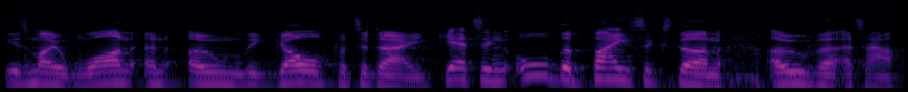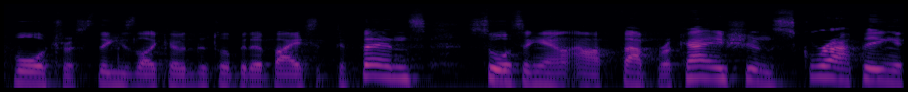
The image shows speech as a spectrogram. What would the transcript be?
is my one and only goal for today, getting all the basics done over at our fortress. Things like a little bit of basic defense, sorting out our fabrication, scrapping,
